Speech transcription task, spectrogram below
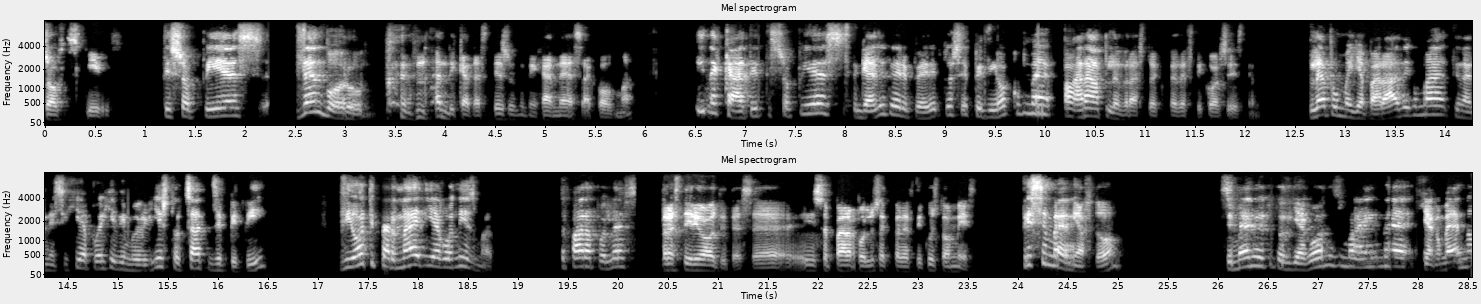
soft skills, τις οποίες δεν μπορούν να αντικαταστήσουν οι μηχανές ακόμα, είναι κάτι τις οποίες στην καλύτερη περίπτωση επιδιώκουμε παράπλευρα στο εκπαιδευτικό σύστημα. Βλέπουμε για παράδειγμα την ανησυχία που έχει δημιουργήσει το chat GPT διότι περνάει διαγωνίσματα σε πάρα πολλές δραστηριότητες ή σε πάρα πολλούς εκπαιδευτικούς τομείς. Τι σημαίνει αυτό, Σημαίνει ότι το διαγώνισμα είναι φτιαγμένο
